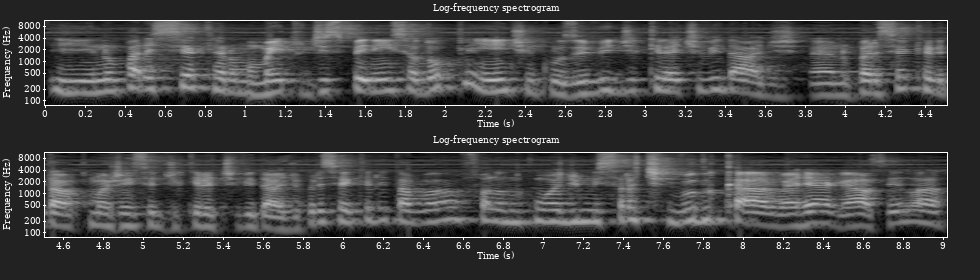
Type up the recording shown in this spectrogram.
E não parecia que era um momento de experiência do cliente, inclusive de criatividade. Né? Não parecia que ele estava com uma agência de criatividade, parecia que ele estava falando com o administrativo do cara, o RH, sei lá,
